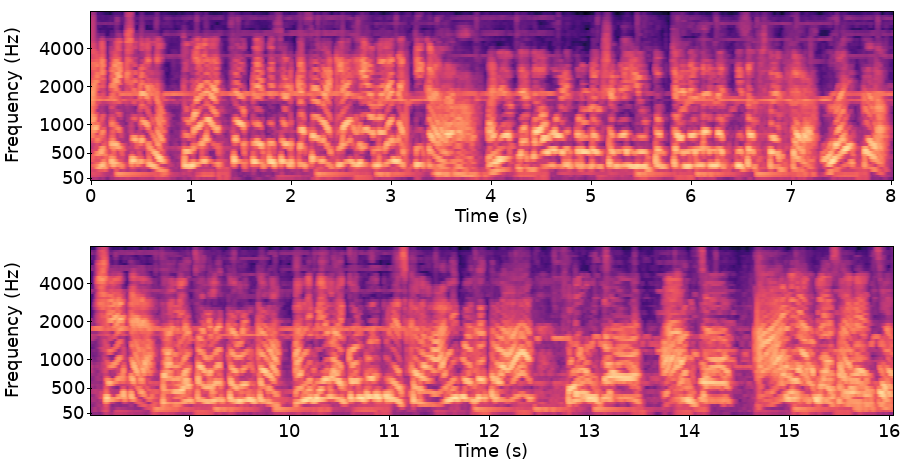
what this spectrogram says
आणि प्रेक्षकांनो तुम्हाला आजचा आपला एपिसोड कसा वाटला हे आम्हाला नक्की कळवा. आणि आपल्या गाववाडी प्रोडक्शन या युट्यूब चॅनलला नक्की सबस्क्राईब करा. लाईक करा. शेअर करा. चांगल्या चांगल्या कमेंट करा. आणि बेल आयकॉन पण प्रेस करा. आणि बघत राहा तुमचं आमचं आणि आपल्या सगळ्यांचं.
